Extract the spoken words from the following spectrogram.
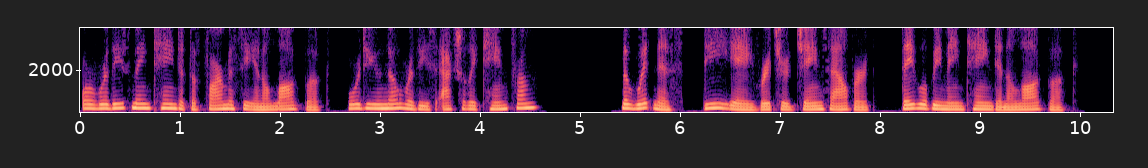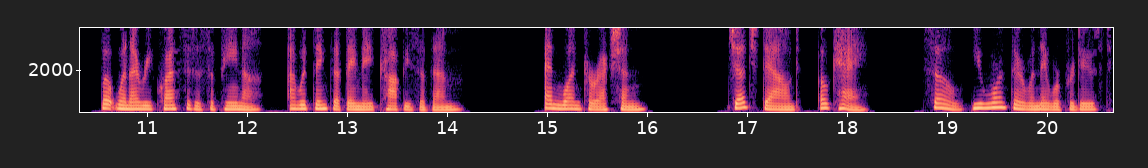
or were these maintained at the pharmacy in a logbook, or do you know where these actually came from? The witness, DEA Richard James Albert, they will be maintained in a logbook. But when I requested a subpoena, I would think that they made copies of them. And one correction. Judge Dowd, okay. So, you weren't there when they were produced,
